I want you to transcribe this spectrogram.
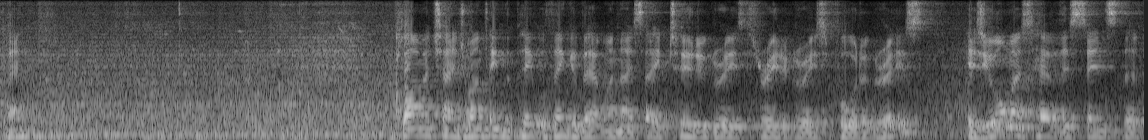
Okay? Climate change, one thing that people think about when they say 2 degrees, 3 degrees, 4 degrees, is you almost have this sense that,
